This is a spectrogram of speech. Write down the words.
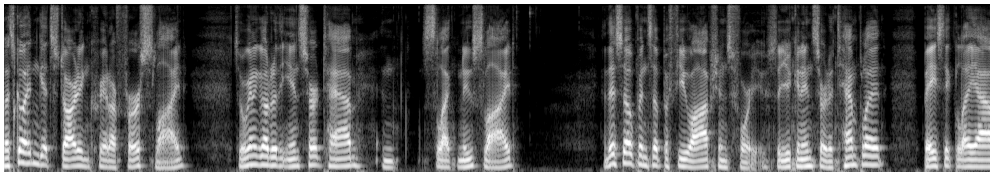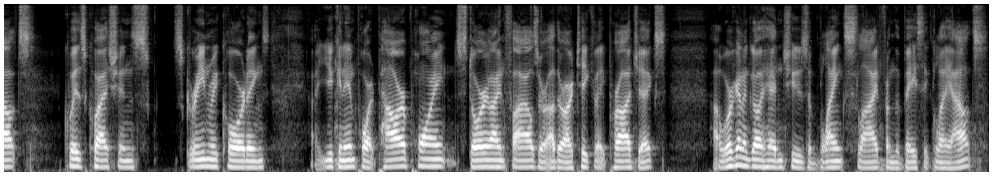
Let's go ahead and get started and create our first slide. So we're going to go to the Insert tab and select New Slide. And this opens up a few options for you. So you can insert a template, basic layouts, quiz questions, screen recordings, uh, you can import PowerPoint, storyline files, or other Articulate projects. Uh, we're going to go ahead and choose a blank slide from the basic layouts.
